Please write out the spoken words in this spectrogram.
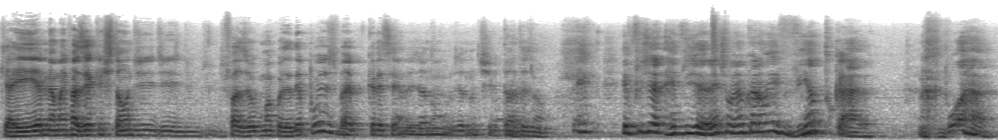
Que aí a minha mãe fazia questão de, de, de fazer alguma coisa. Depois vai crescendo e já não, já não tive tantas, não. Refriger- Refrigerante eu lembro que era um evento, cara. Porra,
